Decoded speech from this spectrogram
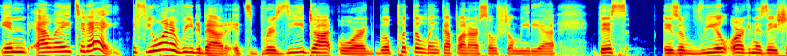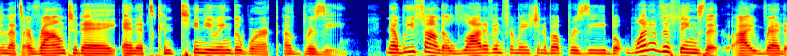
in LA today. If you want to read about it, it's bresee.org. We'll put the link up on our social media. This is a real organization that's around today and it's continuing the work of Bresee. Now, we found a lot of information about Bresee, but one of the things that I read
